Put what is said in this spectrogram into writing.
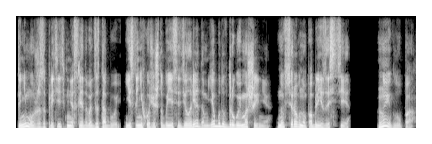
«Ты не можешь запретить мне следовать за тобой. Если не хочешь, чтобы я сидел рядом, я буду в другой машине, но все равно поблизости». Ну и глупо.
